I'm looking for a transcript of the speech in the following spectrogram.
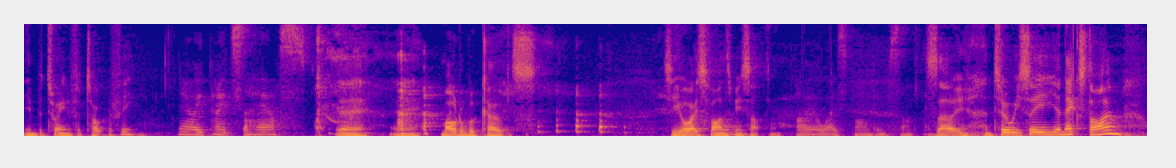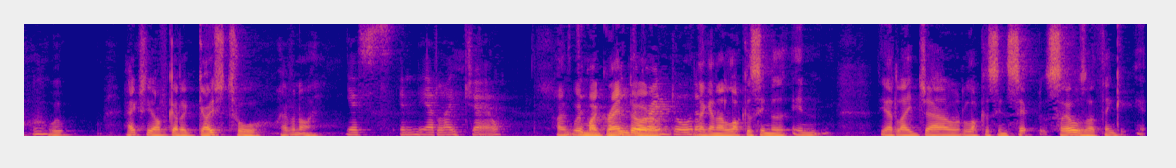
In between photography, Now he paints the house. yeah, yeah, multiple coats. So he always finds me something. I always find him something. So until we see you next time, Mm. we'll, actually I've got a ghost tour, haven't I? Yes, in the Adelaide jail. I With with the- my with the granddaughter, granddaughter. they're going to lock us in the in the Adelaide jail, lock us in separate cells. I think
